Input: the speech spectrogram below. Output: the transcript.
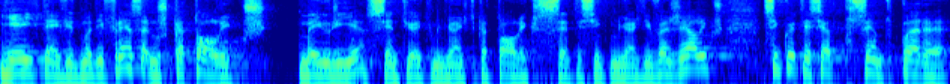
E é aí que tem havido uma diferença. Nos católicos, maioria, 108 milhões de católicos, 65 milhões de evangélicos, 57% para,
